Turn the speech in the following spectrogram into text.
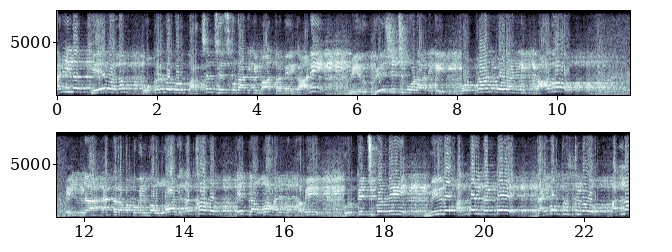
అని ఇలా కేవలం ఒకరినొకరు పరిచయం చేసుకోవడానికి మాత్రమే కానీ మీరు ద్వేషించుకోవడానికి కొట్లాడుకోవడానికి కాదు. గుర్తించుకోండి మీలో అందరికంటే దైవం దృష్టిలో అల్లా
